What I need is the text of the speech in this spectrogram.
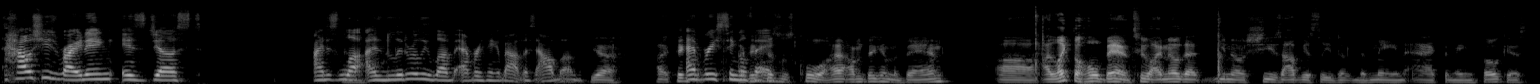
how she's writing is just I just love I literally love everything about this album. Yeah. I think Every single I think thing. this was cool. I, I'm digging the band. Uh, I like the whole band too. I know that you know she's obviously the, the main act, the main focus,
